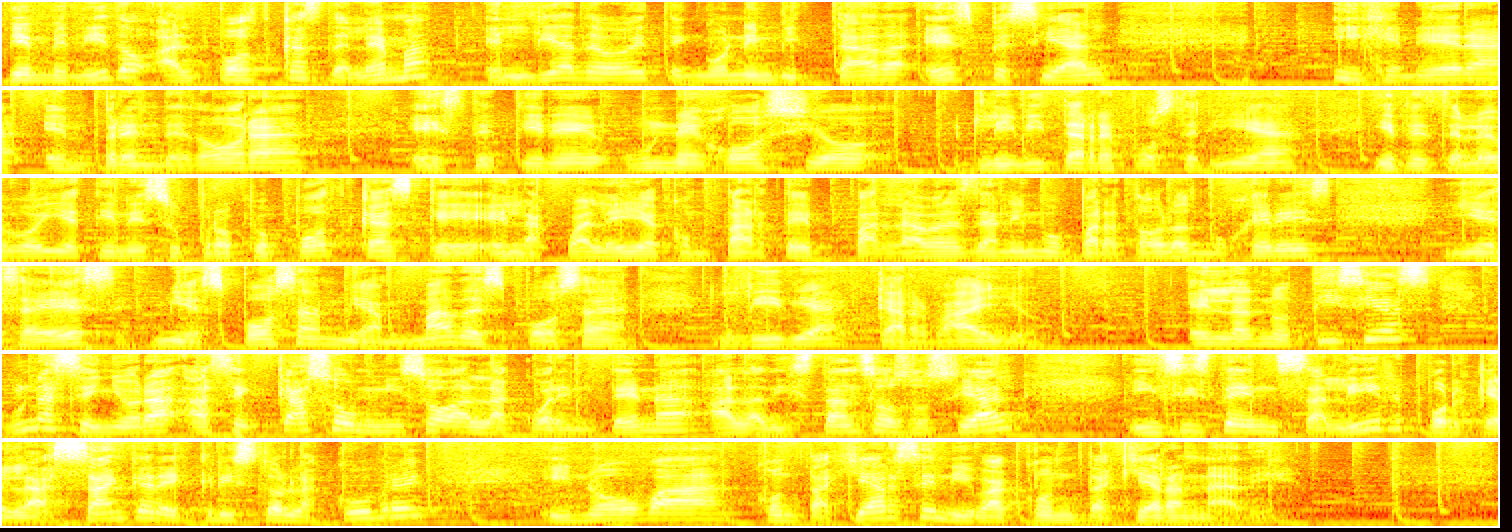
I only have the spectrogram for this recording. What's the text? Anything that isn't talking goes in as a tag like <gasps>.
Bienvenido al podcast de Lema. El día de hoy tengo una invitada especial, ingeniera, emprendedora, este, tiene un negocio, Livita Repostería, y desde luego ella tiene su propio podcast que, en la cual ella comparte palabras de ánimo para todas las mujeres, y esa es mi esposa, mi amada esposa, Lidia Carballo. En las noticias, una señora hace caso omiso a la cuarentena, a la distancia social, insiste en salir porque la sangre de Cristo la cubre y no va a contagiarse ni va a contagiar a nadie.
